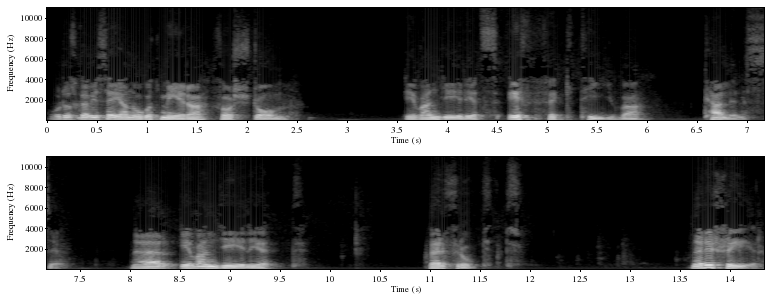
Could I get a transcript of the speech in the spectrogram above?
Och då ska vi säga något mera först om evangeliets effektiva kallelse. När evangeliet bär frukt. När det sker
